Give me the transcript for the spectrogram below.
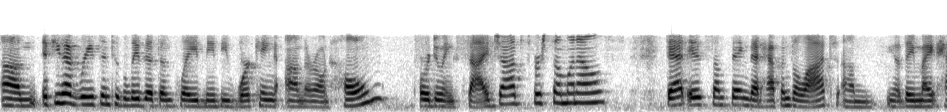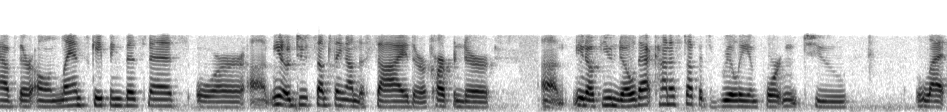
Um, if you have reason to believe that the employee may be working on their own home or doing side jobs for someone else, that is something that happens a lot. Um, you know, they might have their own landscaping business or, um, you know, do something on the side. They're a carpenter. Um, you know, if you know that kind of stuff, it's really important to let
